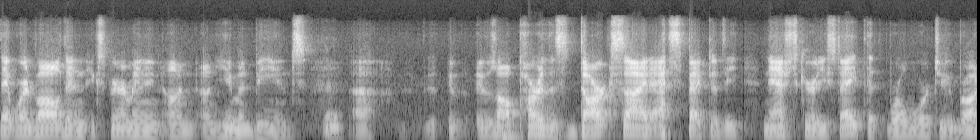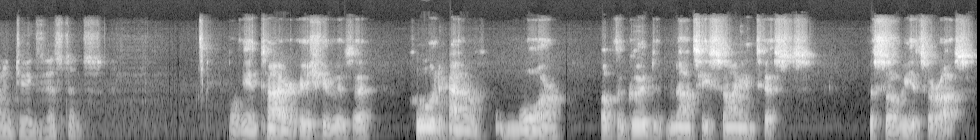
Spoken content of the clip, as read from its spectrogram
that were involved in experimenting on on human beings yeah. uh, it, it, was all part of this dark side aspect of the national security state that World War II brought into existence. Well, the entire issue is that who would have more of the good Nazi scientists, the Soviets or us.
